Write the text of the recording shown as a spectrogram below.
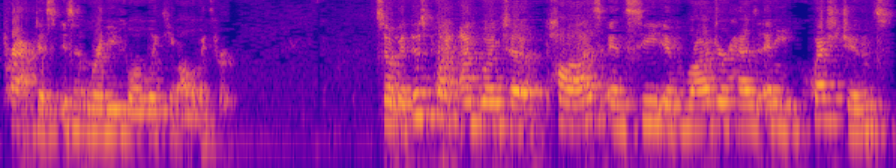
practice isn't ready for linking all the way through. So at this point, I'm going to pause and see if Roger has any questions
